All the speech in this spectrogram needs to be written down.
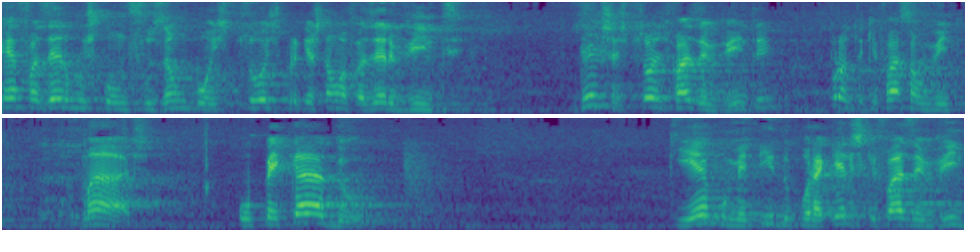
é fazermos confusão com as pessoas porque estão a fazer 20. Deixa as pessoas fazem 20, pronto, que façam 20. Mas o pecado que é cometido por aqueles que fazem 20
